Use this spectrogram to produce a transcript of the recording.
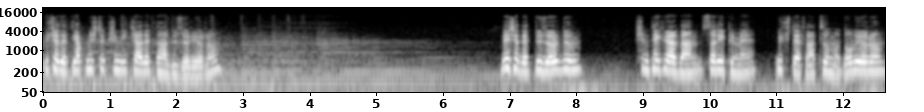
3 adet yapmıştık. Şimdi 2 adet daha düz örüyorum. 5 adet düz ördüm. Şimdi tekrardan sarı ipimi 3 defa tığıma doluyorum.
